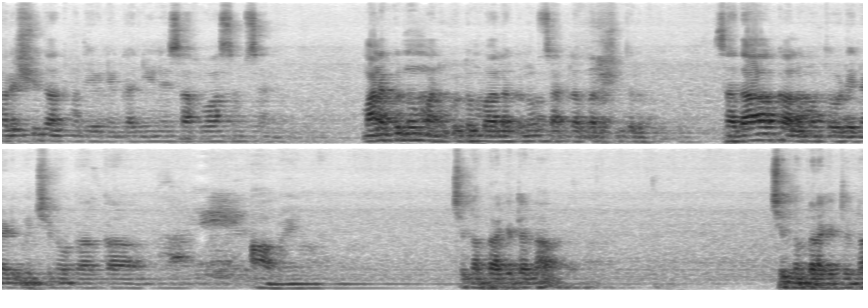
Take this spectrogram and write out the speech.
పరిశుద్ధాత్మ దేవుని యొక్క అన్యోన్య సహవాసం సంగతి మనకును మన కుటుంబాలకును సకల పరిశుద్ధులకు సదాకాలము తోడే నడిపించును కాక ఆమె చిన్న ప్రకటన. చిన్న ప్రకటన.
